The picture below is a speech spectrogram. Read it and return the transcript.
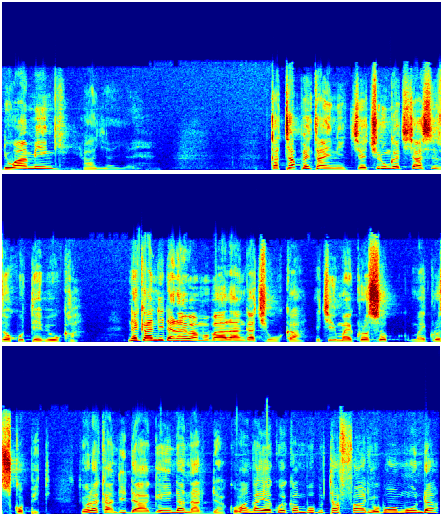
Diwaming ayaya katapentine kyekirungo ekikyasinza okutta ebiwuka ne kandida naye bamubalanga kiwuka ekiri microscopic. Kyobola kandida agenda nadda kubanga yekweka mu butafaali obwomunda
